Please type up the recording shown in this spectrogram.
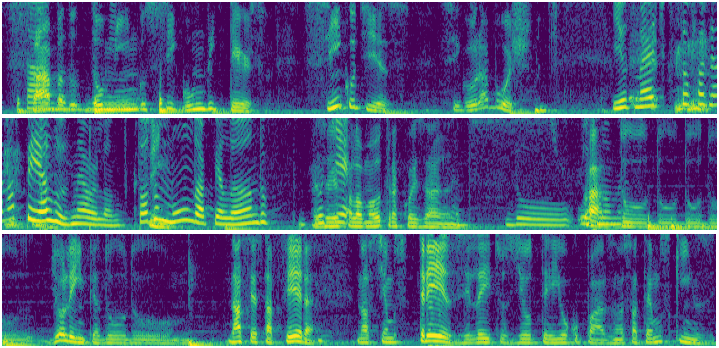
sábado, sábado, domingo, segunda e terça. Cinco dias. Segura a bucha. E os médicos estão fazendo apelos, né, Orlando? Todo Sim. mundo apelando. Mas eu ia falar uma outra coisa antes. Do, ah, do, do, do, do, de Olímpia, do, do, na sexta-feira nós tínhamos 13 leitos de UTI ocupados, nós só temos 15.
